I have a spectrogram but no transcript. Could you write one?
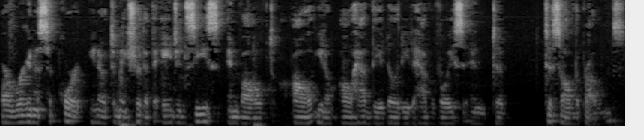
or we're going to support, you know, to make sure that the agencies involved all, you know, all have the ability to have a voice and to to solve the problems.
